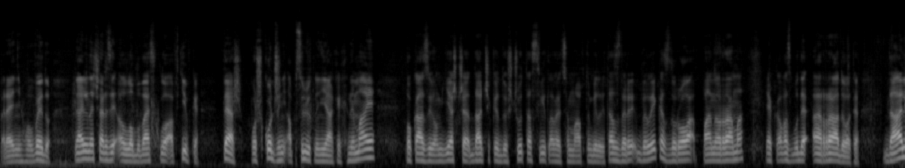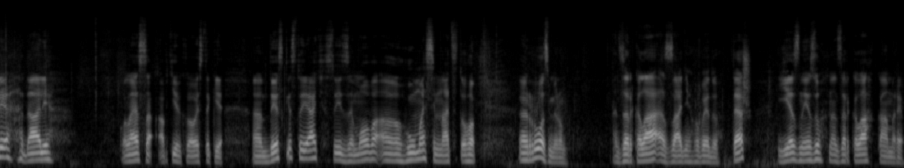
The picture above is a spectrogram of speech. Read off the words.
переднього виду. Далі на черзі лобове скло автівки. Теж пошкоджень абсолютно ніяких немає. Показую вам, є ще датчики дощу та світла на цьому автомобілі. Та велика здорова панорама, яка вас буде радувати. Далі, далі колеса автівки. Ось такі. Е, Диски стоять, стоїть зимова е, гума 17-го розміру. Дзеркала заднього виду. Теж є знизу на дзеркалах камери,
